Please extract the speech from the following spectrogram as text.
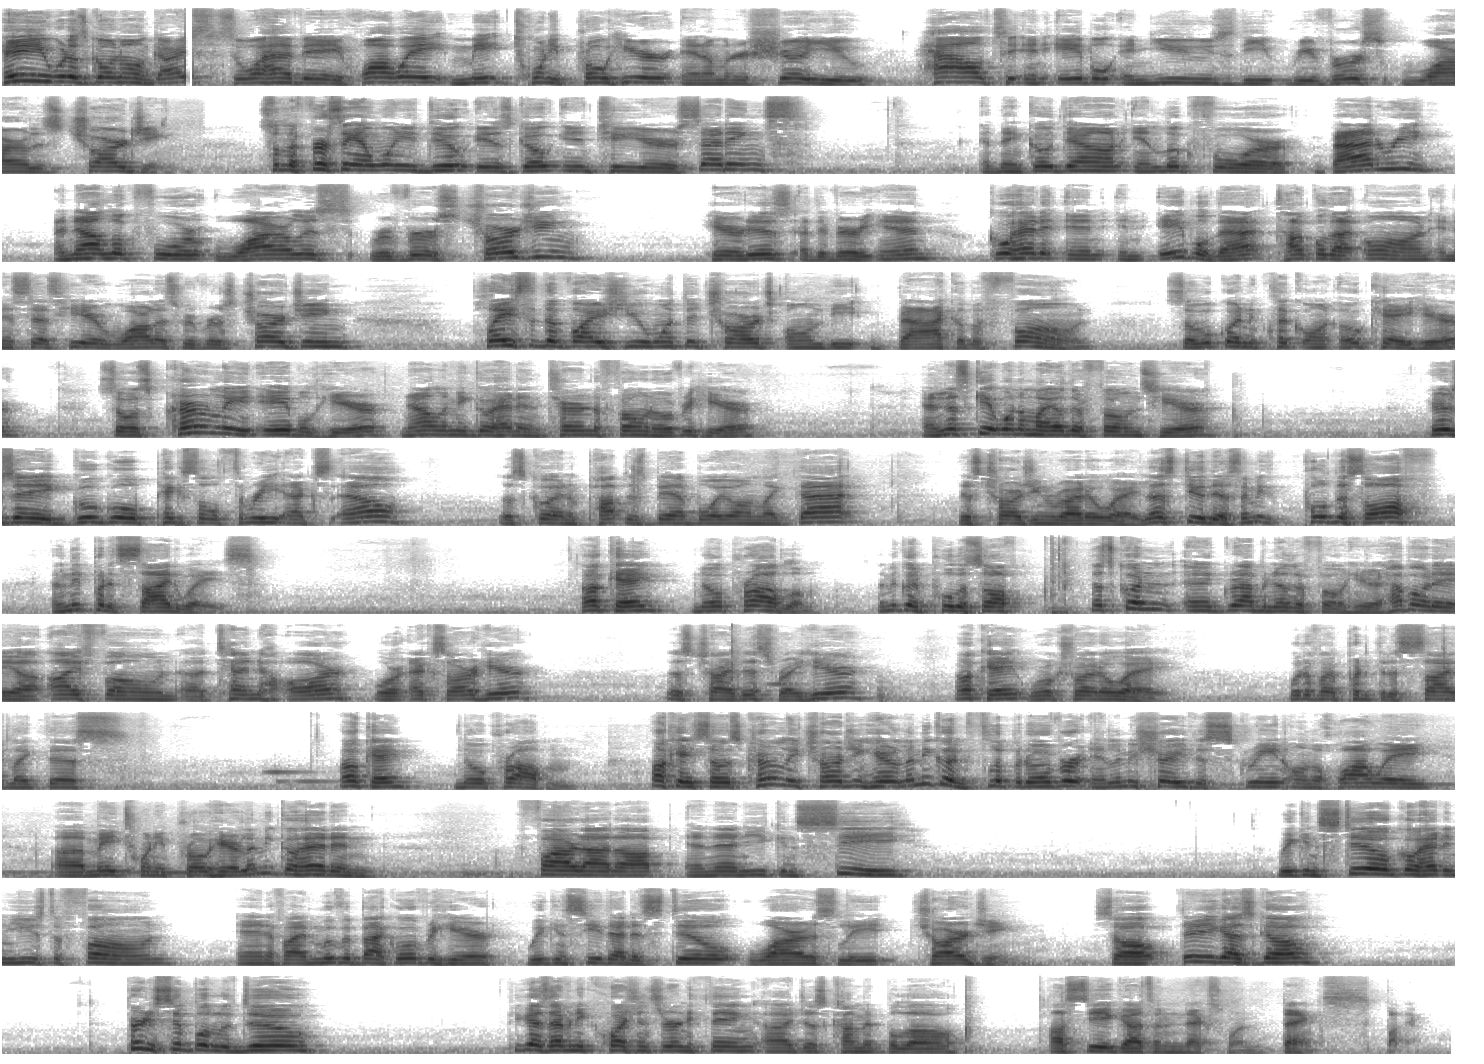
Hey, what is going on guys? So I have a Huawei Mate 20 Pro here and I'm going to show you how to enable and use the reverse wireless charging. So the first thing I want you to do is go into your settings and then go down and look for battery and now look for wireless reverse charging. Here it is at the very end. Go ahead and enable that, toggle that on and it says here wireless reverse charging. Place the device you want to charge on the back of the phone. So we'll go ahead and click on OK here. So it's currently enabled here. Now let me go ahead and turn the phone over here. And let's get one of my other phones here. Here's a Google Pixel 3 XL. Let's go ahead and pop this bad boy on like that. It's charging right away. Let's do this. Let me pull this off and let me put it sideways. Okay, no problem. Let me go ahead and pull this off. Let's go ahead and grab another phone here. How about a uh, iPhone uh, 10R or XR here? Let's try this right here. Okay, works right away. What if I put it to the side like this? Okay, no problem. Okay, so it's currently charging here. Let me go and flip it over and let me show you the screen on the Huawei uh, Mate 20 Pro here. Let me go ahead and fire that up and then you can see we can still go ahead and use the phone and if I move it back over here we can see that it's still wirelessly charging. So there you guys go. Pretty simple to do. If you guys have any questions or anything, uh, just comment below. I'll see you guys on the next one. Thanks. Bye.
